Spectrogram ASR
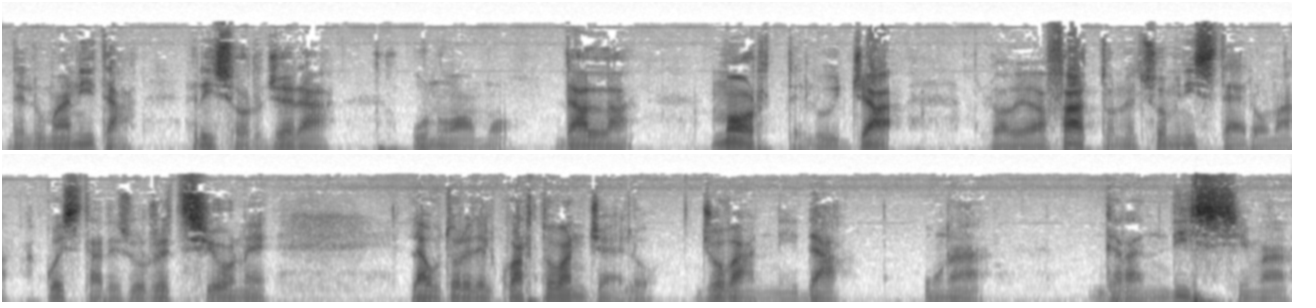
dell'umanità, risorgerà un uomo dalla morte. Lui già lo aveva fatto nel suo ministero, ma a questa risurrezione l'autore del quarto Vangelo, Giovanni, dà una grandissima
